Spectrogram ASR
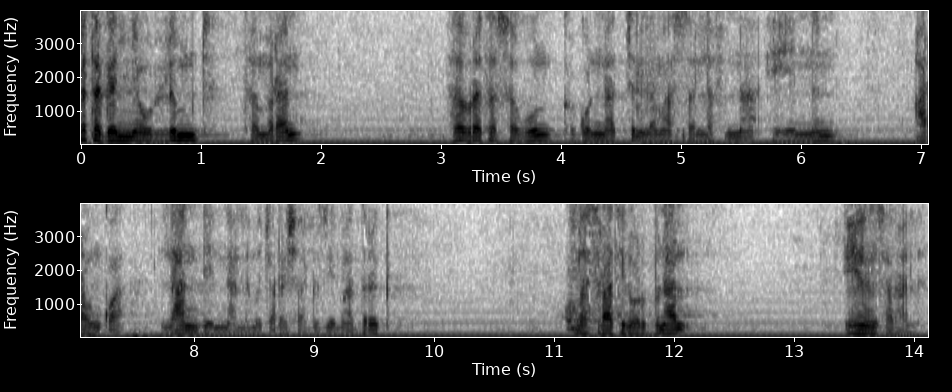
ከተገኘው ልምድ ተምረን ህብረተሰቡን ከጎናችን ለማሰለፍና ይሄንን አረንቋ ለአንዴና ለመጨረሻ ጊዜ ማድረግ መስራት ይኖርብናል። ይህን እንሰራለን።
